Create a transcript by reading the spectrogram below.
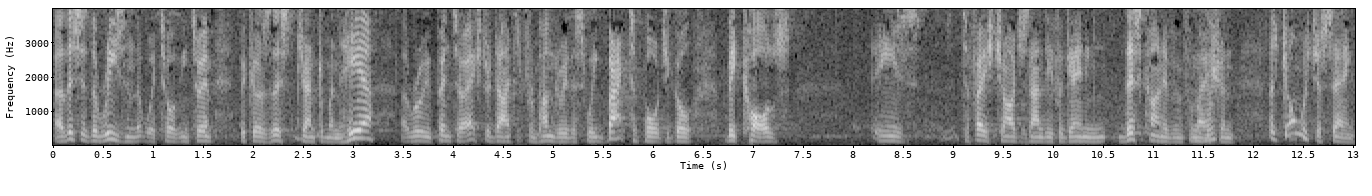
Uh, this is the reason that we're talking to him because this gentleman here, uh, Rui Pinto, extradited from Hungary this week back to Portugal because he's to face charges, Andy, for gaining this kind of information, Mm-hmm. As John was just saying,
